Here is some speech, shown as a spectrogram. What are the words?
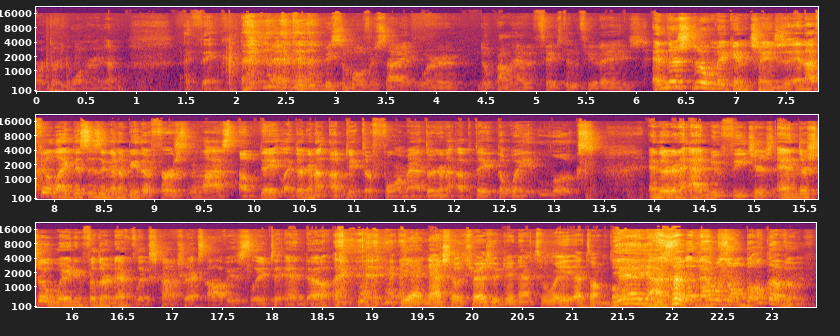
or thirty one right now, I think. Yeah, I think there'd be some oversight where they'll probably have it fixed in a few days. And they're still making changes, and I feel like this isn't gonna be their first and last update. Like they're gonna update their format, they're gonna update the way it looks, and they're gonna add new features. And they're still waiting for their Netflix contracts, obviously, to end up. Yeah, National Treasure didn't have to wait. That's on both. yeah, yeah. I saw that that was on both of them.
